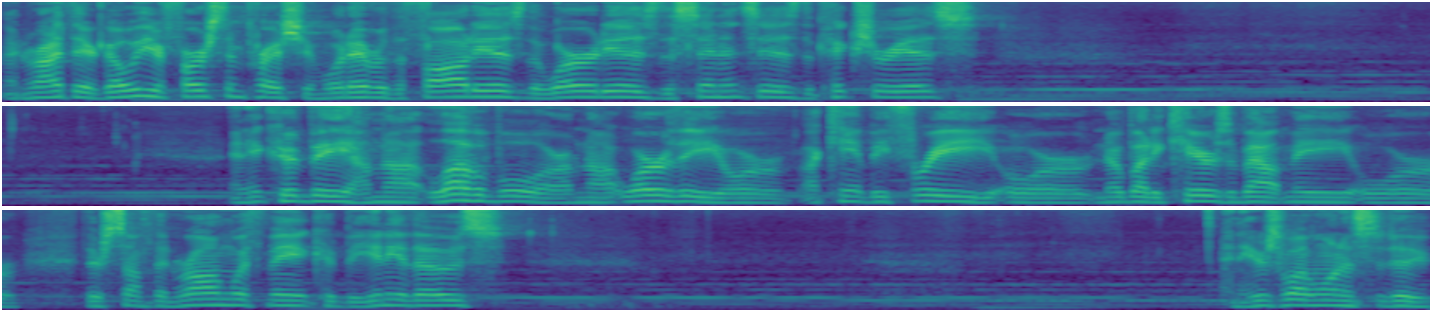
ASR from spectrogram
And right there, go with your first impression, whatever the thought is, the word is, the sentence is, the picture is. And it could be I'm not lovable or I'm not worthy or I can't be free or nobody cares about me or there's something wrong with me. It could be any of those. And here's what I want us to do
